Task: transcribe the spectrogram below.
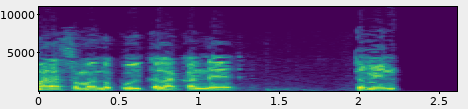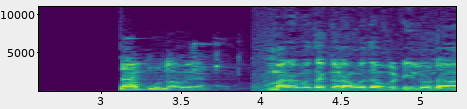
મારા સમાજનો કોઈ કલાકારને તમે ના બોલાવ્યા મારા બધા ઘણા બધા વડીલોના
